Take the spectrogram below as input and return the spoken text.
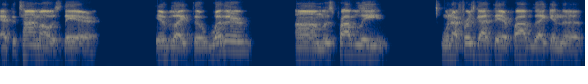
at the time I was there, it was like the weather um, was probably when I first got there, probably like in the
